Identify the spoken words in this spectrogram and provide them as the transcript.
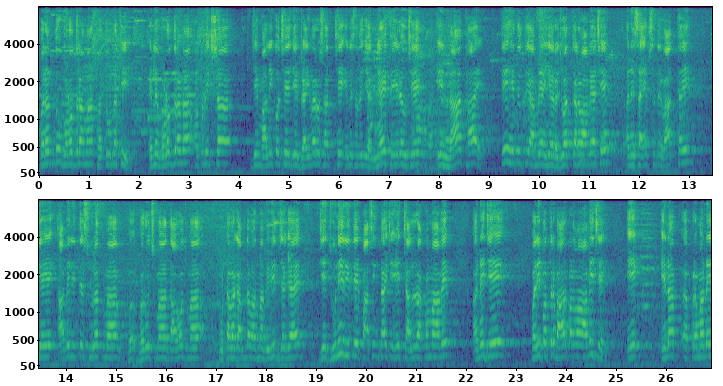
પરંતુ વડોદરામાં થતું નથી. એટલે વડોદરાના ઓટો રિક્ષા જે માલિકો છે, જે ડ્રાઈવરો સાથે છે, એની સાથે જે અન્યાય થઈ રહ્યો છે, એ ના થાય તે હેતુથી અમે અહીંયા રજૂઆત કરવા આવ્યા છે. અને સાહેબ સાથે વાત થઈ. કે આવી રીતે સુરતમાં ભરૂચમાં, દાહોદમાં, મોટાભાગે અમદાવાદમાં વિવિધ જગ્યાએ જે જૂની રીતે પાસિંગ થાય છે એ ચાલુ રાખવામાં આવે અને જે પરિપત્ર બહાર પાડવામાં આવી છે, એક એના પ્રમાણે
